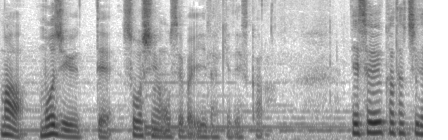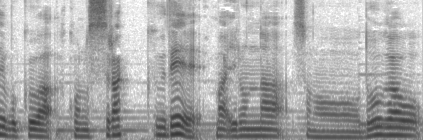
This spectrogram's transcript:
まあ文字打って送信を押せばいいだけですから。でそういう形で僕はこの Slack で、まあ、いろんなその動画を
